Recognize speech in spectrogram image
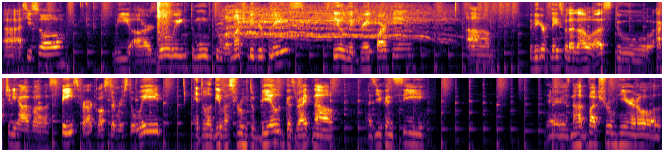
Uh, as you saw, we are going to move to a much bigger place, still with great parking. Um, the bigger place will allow us to actually have a space for our customers to wait. It will give us room to build because right now, as you can see, there is not much room here at all.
